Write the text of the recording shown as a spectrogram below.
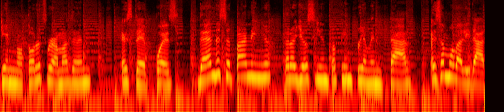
que no todos los programas deben, este, pues, deben de ser para niños, pero yo siento que implementar esa modalidad.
